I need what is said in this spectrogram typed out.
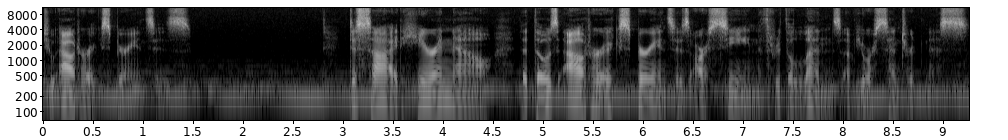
to outer experiences. Decide here and now that those outer experiences are seen through the lens of your centeredness.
